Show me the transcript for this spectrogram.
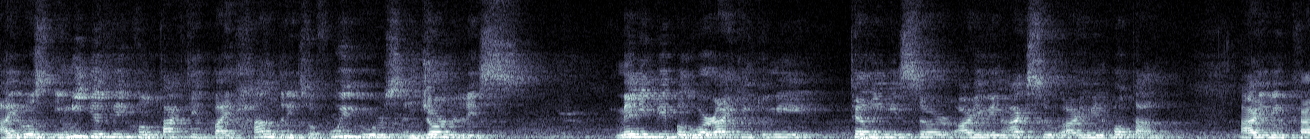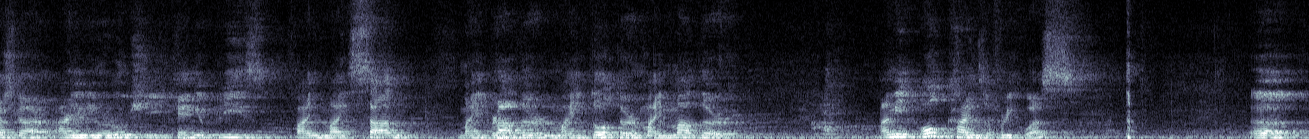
I was immediately contacted by hundreds of Uyghurs and journalists. Many people were writing to me, telling me, Sir, are you in Aksu? Are you in Hotan? Are you in Kashgar? Are you in Urumqi? Can you please find my son, my brother, my daughter, my mother? I mean, all kinds of requests. Uh,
